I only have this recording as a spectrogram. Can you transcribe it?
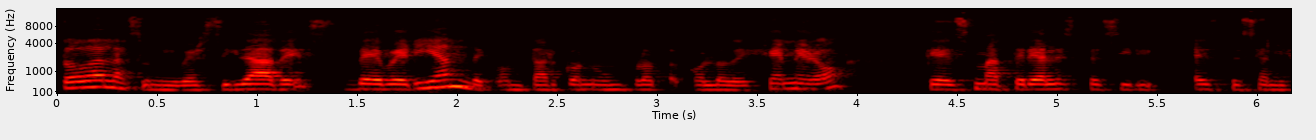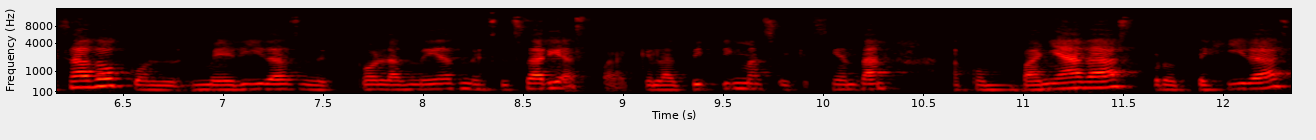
todas las universidades deberían de contar con un protocolo de género que es material especializado con, medidas, con las medidas necesarias para que las víctimas se sientan acompañadas, protegidas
